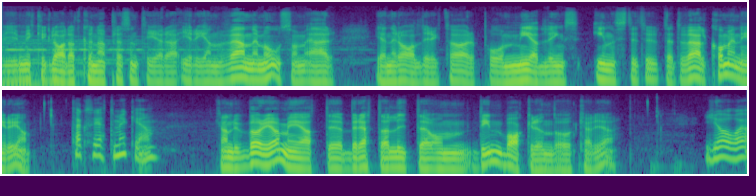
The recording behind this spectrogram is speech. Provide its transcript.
Vi är mycket glada att kunna presentera Irene Wennemo som är generaldirektör på Medlingsinstitutet. Välkommen Irene! Tack så jättemycket. Kan du börja med att eh, berätta lite om din bakgrund och karriär? Ja,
